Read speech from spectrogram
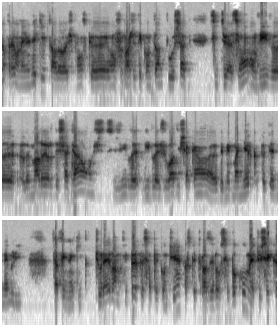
Après, on est une équipe, alors je pense que moi j'étais content pour chaque situation. On vive euh, le malheur de chacun, on vive, vive la joie de chacun euh, de même manière que peut-être même lui. Ça fait une équipe. Tu rêves un petit peu que ça peut continuer parce que 3-0 c'est beaucoup, mais tu sais que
